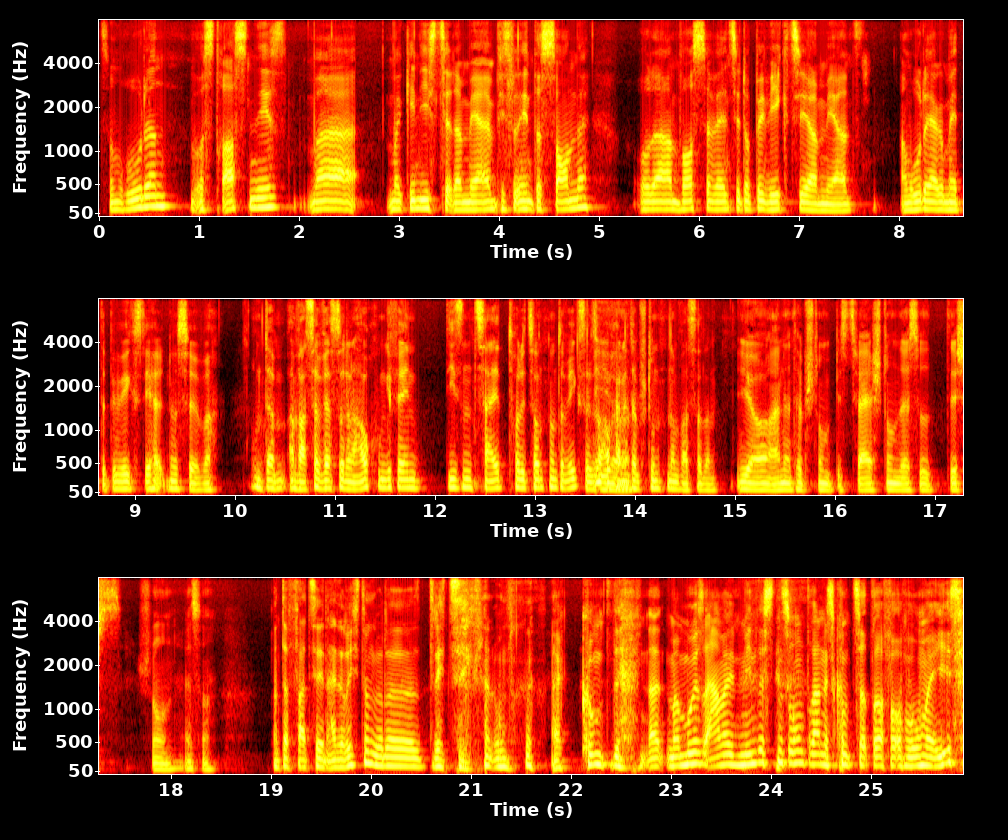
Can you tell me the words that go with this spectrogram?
zum Rudern, was draußen ist. Man, man genießt ja dann mehr ein bisschen in der Sonne oder am Wasser, wenn sie da bewegt sich ja mehr. Am Ruderergometer bewegst du dich halt nur selber. Und am, Wasser wärst du dann auch ungefähr in diesen Zeithorizonten unterwegs, also auch eineinhalb Stunden am Wasser dann? Ja, eineinhalb Stunden bis zwei Stunden, also das schon. Also. Und da fahrt ihr in eine Richtung oder dreht sich dann um? Kommt, man muss einmal mindestens umdrehen, es kommt so darauf an, wo man ist.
